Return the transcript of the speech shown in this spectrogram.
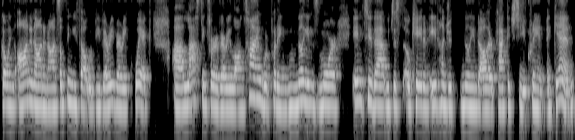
going on and on and on, something you thought would be very, very quick, uh, lasting for a very long time. We're putting millions more into that. We just okayed an $800 million package to Ukraine again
